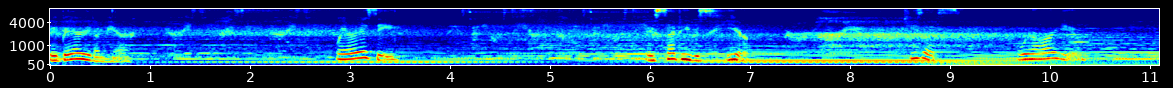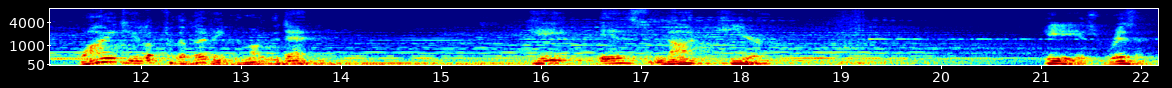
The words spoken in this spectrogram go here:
They buried him here. Where is he? They said he was here. Jesus, where are you? Why do you look for the living among the dead? He is not here. He is risen.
